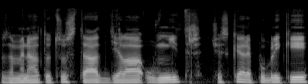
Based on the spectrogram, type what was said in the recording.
To znamená, to, co stát dělá uvnitř České republiky,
